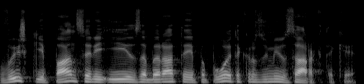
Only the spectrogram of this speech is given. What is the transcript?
вишки, панцирі і забирати ППО, я так розумію, з Арктики.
